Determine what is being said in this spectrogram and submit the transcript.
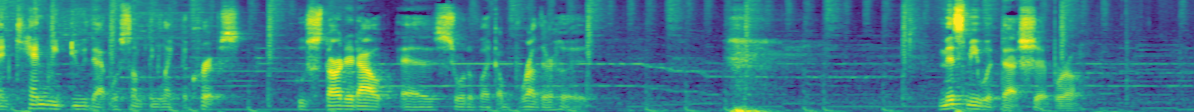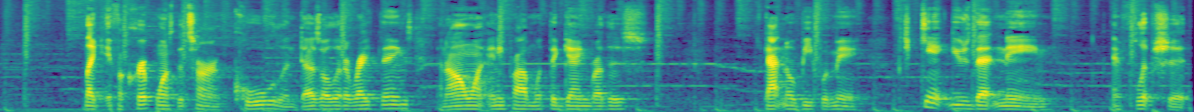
And can we do that with something like the Crips, who started out as sort of like a brotherhood? Miss me with that shit, bro. Like, if a Crip wants to turn cool and does all of the right things, and I don't want any problem with the gang brothers, got no beef with me. But you can't use that name and flip shit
